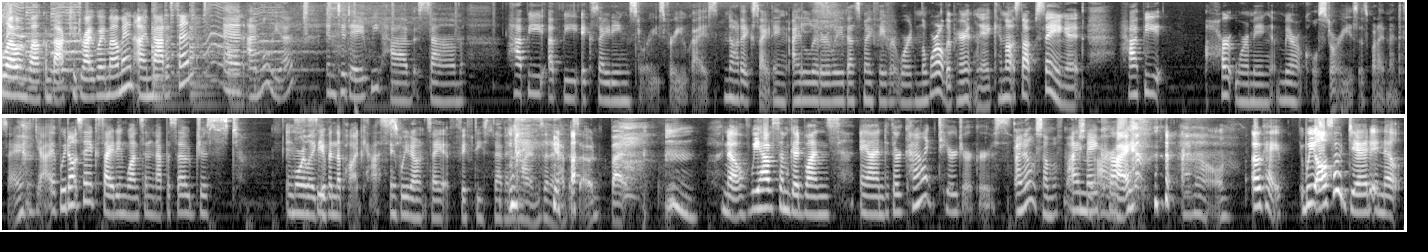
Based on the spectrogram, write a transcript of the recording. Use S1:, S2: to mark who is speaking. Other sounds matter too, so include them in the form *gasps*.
S1: Hello and welcome back to Driveway Moment. I'm Madison.
S2: And I'm Malia. And today we have some happy, upbeat, exciting stories for you guys. Not exciting. I literally, that's my favorite word in the world, apparently. I cannot stop saying it. Happy, heartwarming miracle stories is what I meant to say. *laughs*
S1: Yeah, if we don't say exciting once in an episode, just is
S2: More like
S1: even the podcast.
S2: If we don't say it 57 times in an *laughs* episode, but *clears throat*
S1: no, we have some good ones, and they're kind of like tear jerkers.
S2: I know some of them
S1: I may
S2: are.
S1: cry. *laughs*
S2: I know.
S1: okay, we also did in the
